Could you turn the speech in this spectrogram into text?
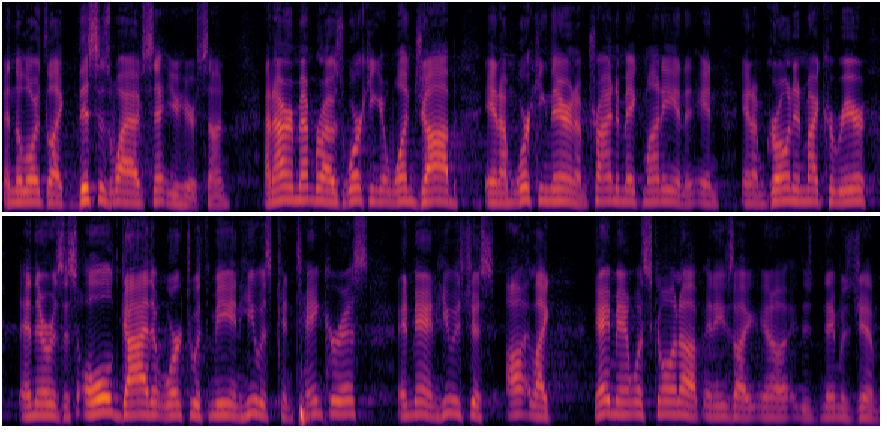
And the Lord's like, This is why I've sent you here, son. And I remember I was working at one job and I'm working there and I'm trying to make money and, and, and I'm growing in my career. And there was this old guy that worked with me and he was cantankerous. And man, he was just uh, like, hey man, what's going up? And he's like, you know, his name was Jim.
